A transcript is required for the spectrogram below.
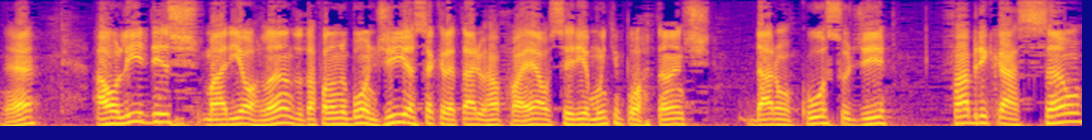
né? Aulides Maria Orlando está falando bom dia, secretário Rafael. Seria muito importante dar um curso de fabricação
